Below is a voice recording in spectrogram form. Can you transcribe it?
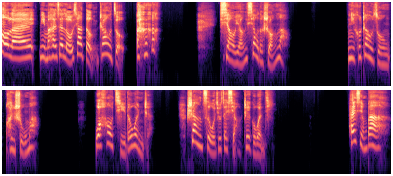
后来你们还在楼下等赵总，小杨笑得爽朗。你和赵总很熟吗？我好奇的问着。上次我就在想这个问题。还行吧，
